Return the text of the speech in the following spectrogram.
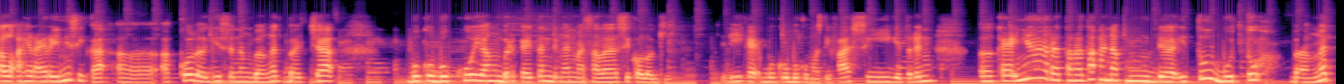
kalau akhir-akhir ini sih kak, uh, aku lagi seneng banget baca buku-buku yang berkaitan dengan masalah psikologi. Jadi kayak buku-buku motivasi gitu. Dan uh, kayaknya rata-rata anak muda itu butuh banget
